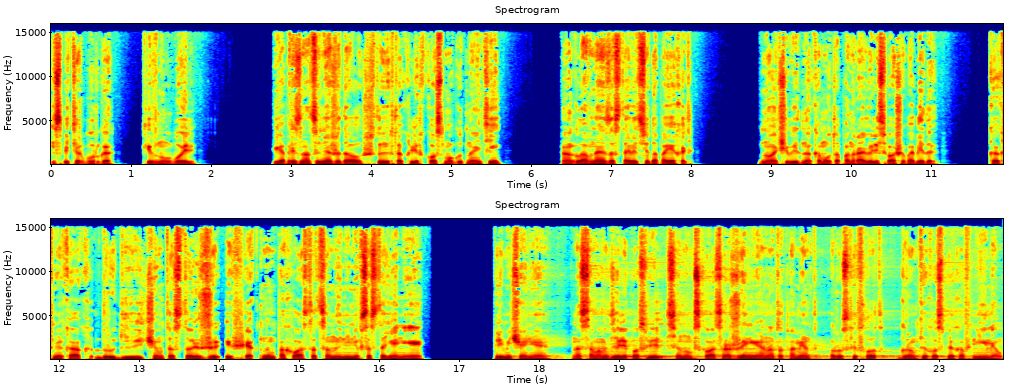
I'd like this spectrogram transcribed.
из Петербурга, кивнул Бойль. Я, признаться, не ожидал, что их так легко смогут найти, а главное заставить сюда поехать. Но, очевидно, кому-то понравились ваши победы. Как-никак, другие чем-то столь же эффектным похвастаться ныне не в состоянии. Примечание. На самом деле, после Синумского сражения на тот момент русский флот громких успехов не имел.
